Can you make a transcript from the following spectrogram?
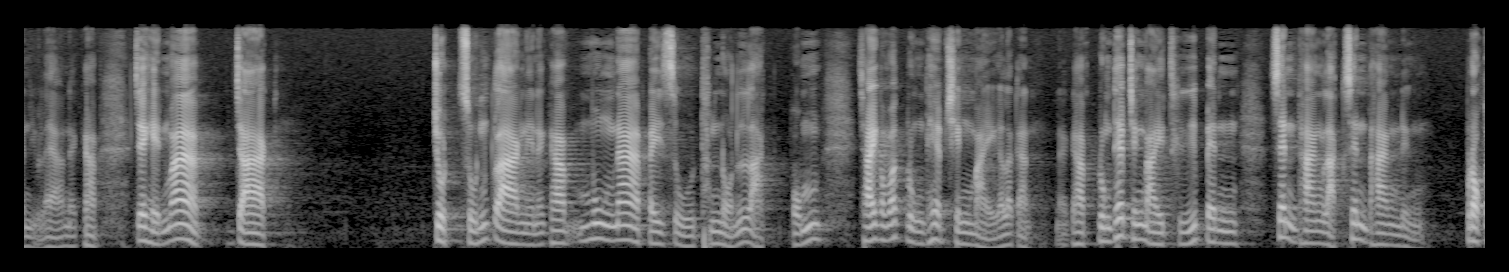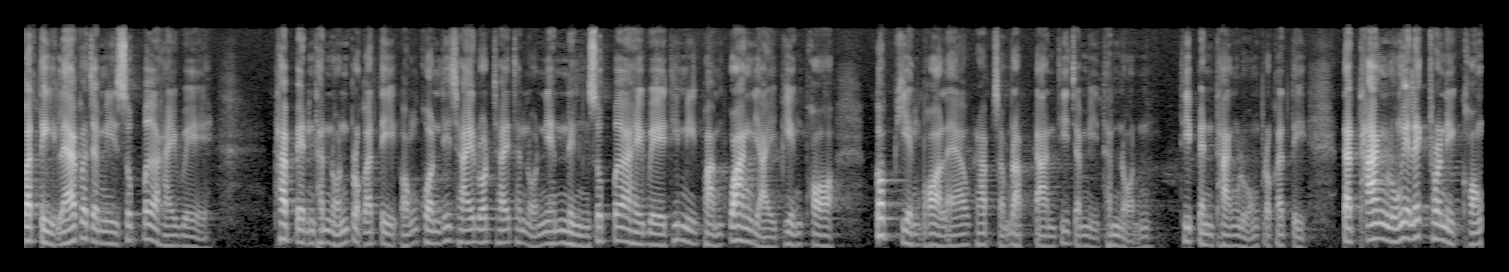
กันอยู่แล้วนะครับ จะเห็นว่าจากจุดศูนย์กลางเนี่ยนะครับ มุ่งหน้าไปสู่ถนนหลัก ผมใช้คำว่ากรุงเทพเชียงใหม่ก็แล้วกันนะครับ กรุงเทพเชียงใหม่ถือเป็นเส้นทางหลักเส้นทางหนึ่ง ปกติแล้วก็จะมีซุปเปอร์ไฮเวย์ถ้าเป็นถนนปกติของคนที่ใช้รถใช้ถนนเนี่ยหนึ่งซุปเปอร์ไฮเวย์ที่มีความกว้างใหญ่เพียงพอ ก็เพียงพอแล้วครับสำหรับการที่จะมีถนนที่เป็นทางหลวงปกติ แต่ทางหลวงอิเล็กทรอนิกส์ของ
